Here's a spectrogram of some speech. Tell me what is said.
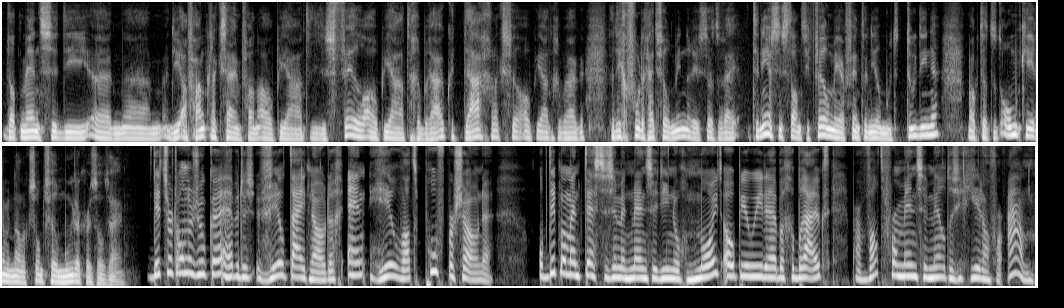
dat mensen die, een, um, die afhankelijk zijn van opiaten, die dus veel opiaten gebruiken, dagelijks veel opiaten gebruiken, dat die gevoeligheid veel minder is. Dat wij ten eerste instantie veel meer fentanyl moeten toedienen, maar ook dat het omkeren met naloxon veel moeilijker zal zijn. Dit soort onderzoeken hebben dus veel tijd nodig en heel wat proefpersonen. Op dit moment testen ze met mensen die nog nooit opioïden hebben gebruikt. Maar wat voor mensen melden zich hier dan voor aan?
